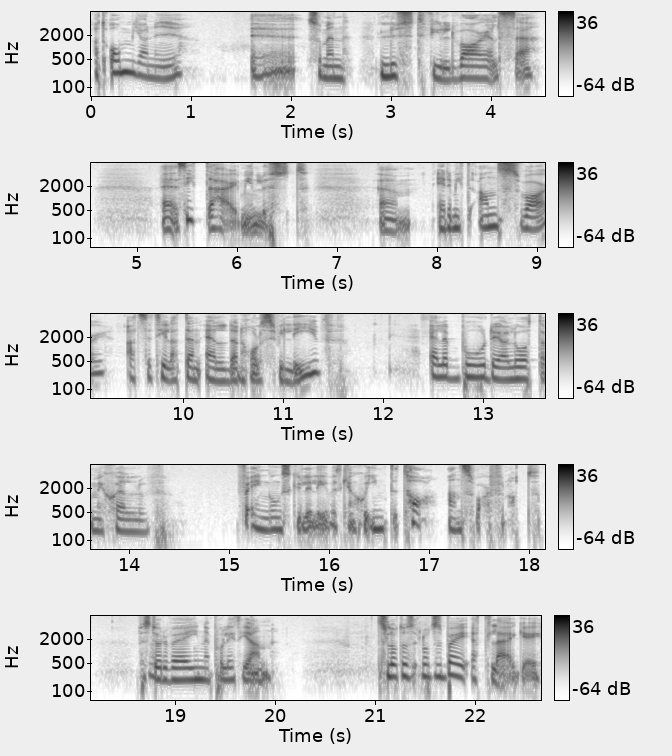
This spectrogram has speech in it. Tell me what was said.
att om jag nu eh, som en lustfylld varelse eh, sitter här i min lust. Eh, är det mitt ansvar att se till att den elden hålls vid liv? Eller borde jag låta mig själv för en gång skulle livet kanske inte ta ansvar för något? Förstår du vad jag är inne på lite grann? Så låt oss, låt oss börja i ett läger.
